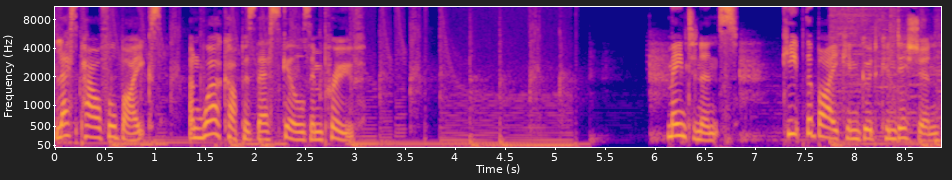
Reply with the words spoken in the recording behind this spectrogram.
less powerful bikes and work up as their skills improve. Maintenance. Keep the bike in good condition.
